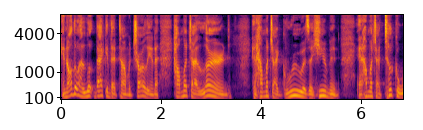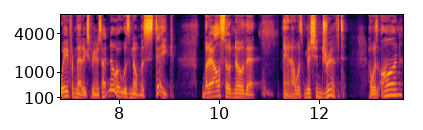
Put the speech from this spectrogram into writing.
And although I look back at that time with Charlie and how much I learned and how much I grew as a human and how much I took away from that experience, I know it was no mistake. But I also know that man, I was mission drift. I was on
